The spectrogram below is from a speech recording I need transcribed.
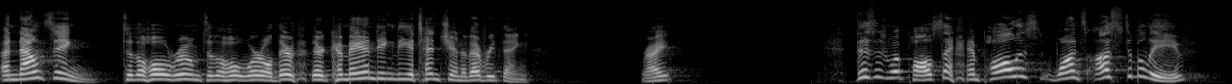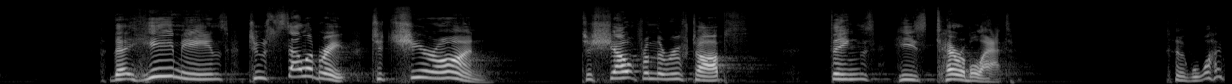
announcing to the whole room, to the whole world. They're, they're commanding the attention of everything, right? This is what Paul's saying. And Paul is, wants us to believe that he means to celebrate, to cheer on, to shout from the rooftops things he's terrible at. what?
